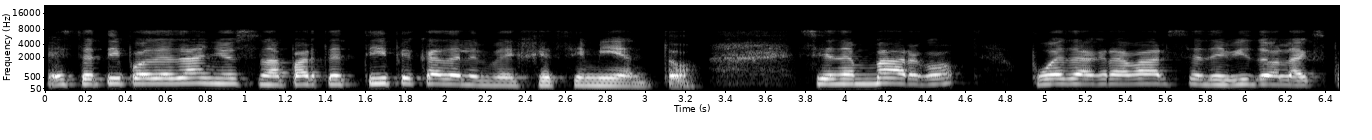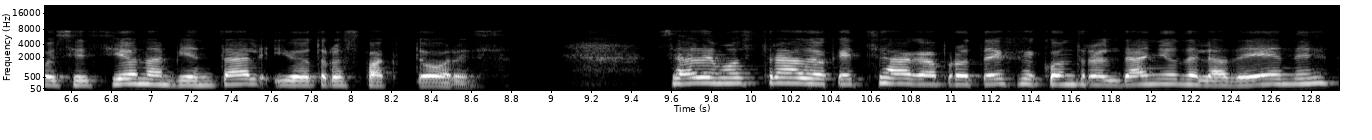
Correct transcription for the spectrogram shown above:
Este tipo de daño es una parte típica del envejecimiento. Sin embargo, puede agravarse debido a la exposición ambiental y otros factores. Se ha demostrado que Chaga protege contra el daño del ADN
